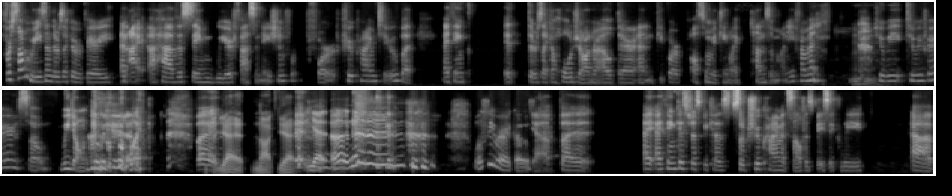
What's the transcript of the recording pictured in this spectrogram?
for some reason there's like a very and I, I have the same weird fascination for, for true crime too, but I think it there's like a whole genre out there and people are also making like tons of money from it Mhm. to be to be fair. So we don't like but Not yet. Not yet. yet. Uh, we'll see where it goes. yeah but I, I think it's just because so true crime itself is basically uh,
